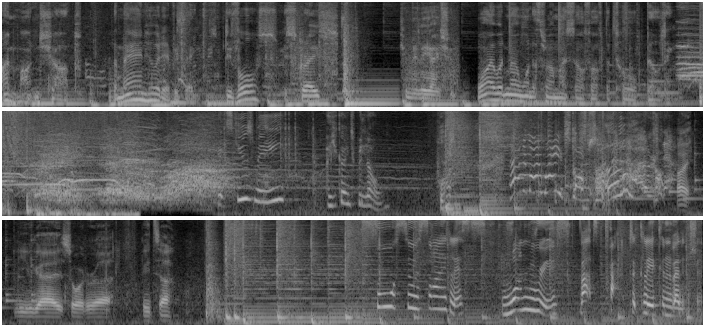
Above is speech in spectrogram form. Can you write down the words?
I'm Martin Sharp, the man who had everything. Divorce, disgrace, humiliation. Why wouldn't I want to throw myself off the tall building? Excuse me. Are you going to be long? What? Out of my way! Stop, son! Oh, Hi. You guys order a pizza? Four suicidalists, one roof. That's practically a convention.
